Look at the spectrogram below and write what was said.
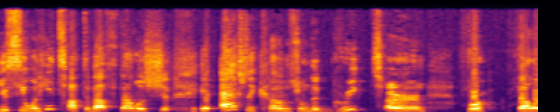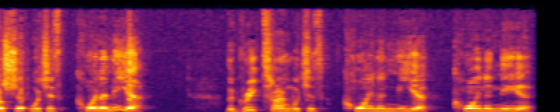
You see, when he talked about fellowship, it actually comes from the Greek term for fellowship, which is koinonia. The Greek term, which is koinonia, koinonia.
